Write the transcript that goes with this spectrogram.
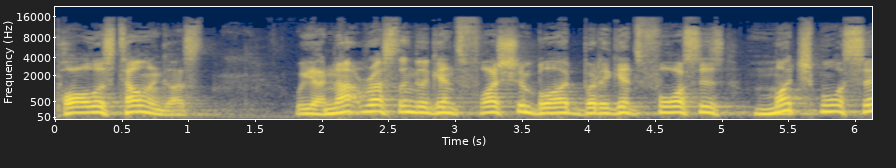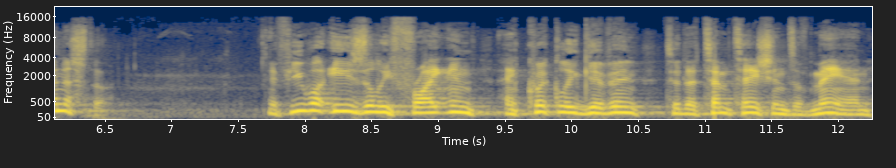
Paul is telling us we are not wrestling against flesh and blood, but against forces much more sinister. If you are easily frightened and quickly give in to the temptations of man,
